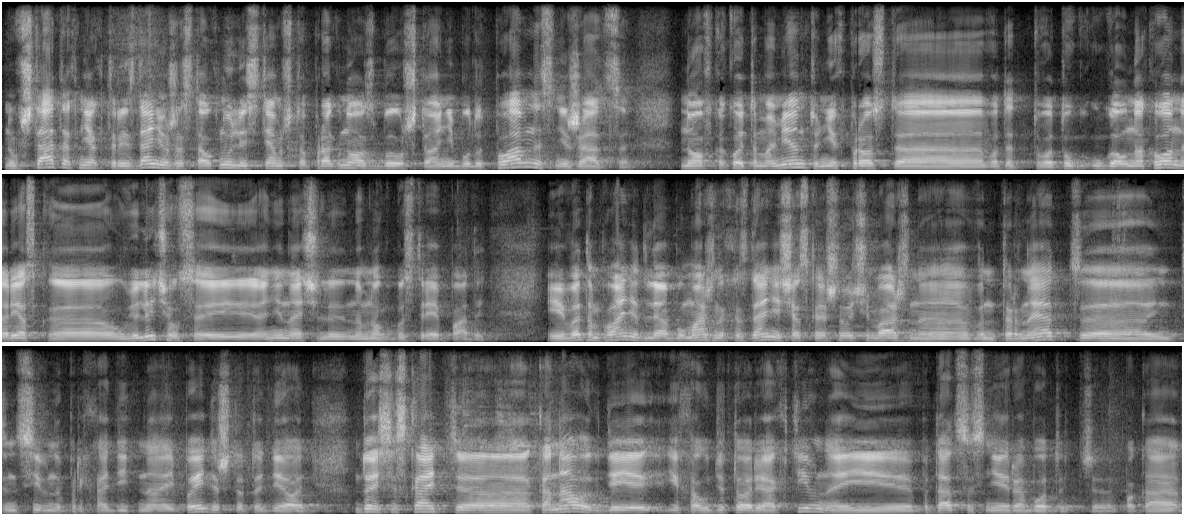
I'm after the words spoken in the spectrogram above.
ну, в Штатах некоторые издания уже столкнулись с тем, что прогноз был, что они будут плавно снижаться, но в какой-то момент у них просто вот этот вот угол наклона резко увеличился, и они начали намного быстрее падать. И в этом плане для бумажных изданий сейчас, конечно, очень важно в интернет э, интенсивно приходить на iPad, что-то делать. Ну, то есть искать э, каналы, где их аудитория активна, и пытаться с ней работать, э, пока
